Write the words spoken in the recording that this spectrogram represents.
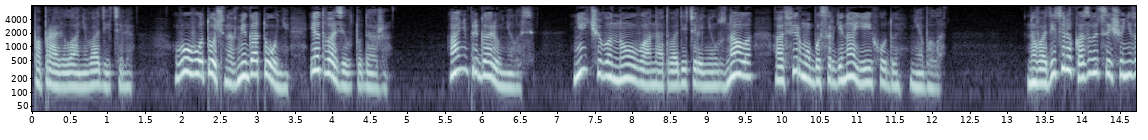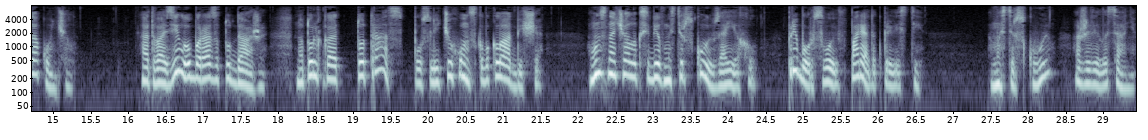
поправила Аня водителя. Во-во, точно, в мегатоне, и отвозил туда же. Аня пригорюнилась. Ничего нового она от водителя не узнала, а фирму Басаргина ей ходу не было. Но водитель, оказывается, еще не закончил. Отвозил оба раза туда же, но только тот раз после Чухонского кладбища он сначала к себе в мастерскую заехал, прибор свой в порядок привести. В мастерскую? оживилась Аня.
